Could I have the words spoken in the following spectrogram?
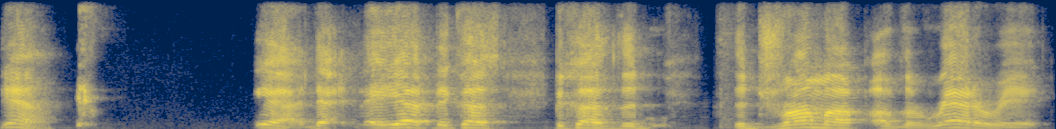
Yeah, yeah, that, yeah. Because because the the drum up of the rhetoric,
